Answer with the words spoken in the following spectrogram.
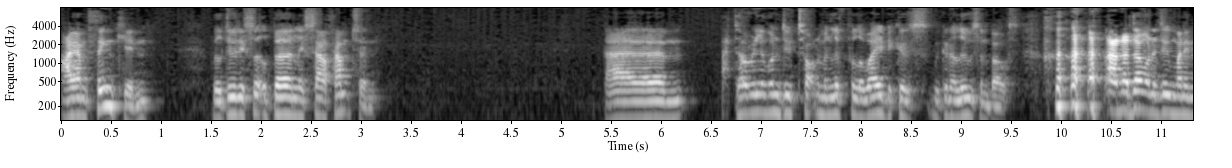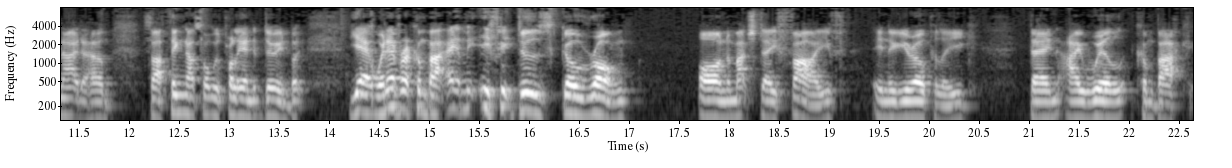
I am thinking we'll do this little Burnley Southampton. Um, I don't really want to do Tottenham and Liverpool away because we're going to lose them both. and I don't want to do Man United at home. So I think that's what we'll probably end up doing. But yeah, whenever I come back, I mean, if it does go wrong on match day five in the Europa League, then I will come back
